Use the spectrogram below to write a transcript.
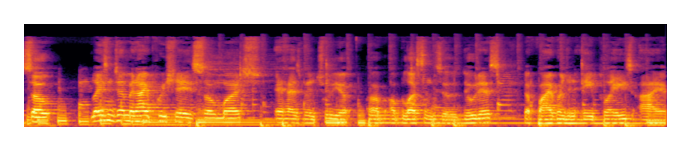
So, ladies and gentlemen, I appreciate it so much. It has been truly a, a, a blessing to do this. The 508 plays, I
